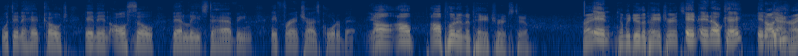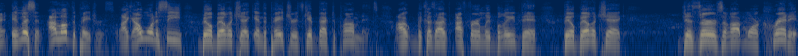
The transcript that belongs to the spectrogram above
within a head coach, and then also that leads to having a franchise quarterback. I'll I'll I'll put in the Patriots too. Right? And- can we do the Patriots? And and okay, and We all can, you, right? And listen, I love the Patriots. Like I want to see Bill Belichick and the Patriots get back to prominence. I, because I, I firmly believe that Bill Belichick deserves a lot more credit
